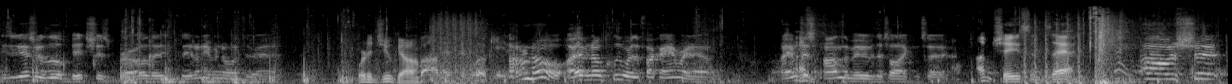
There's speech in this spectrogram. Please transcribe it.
These guys are little bitches, bro. They, they don't even know what they're at. Where did you go? Bomb has been located. I don't know. I have no clue where the fuck I am right now. I am just on the move. That's all I can say. I'm chasing Zach. Oh shit.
